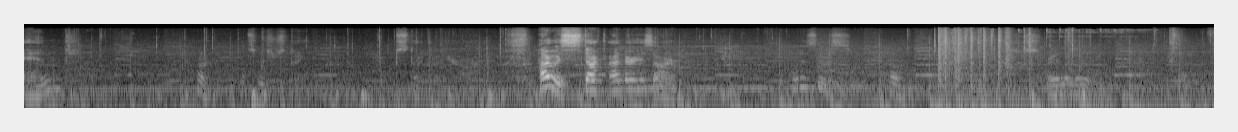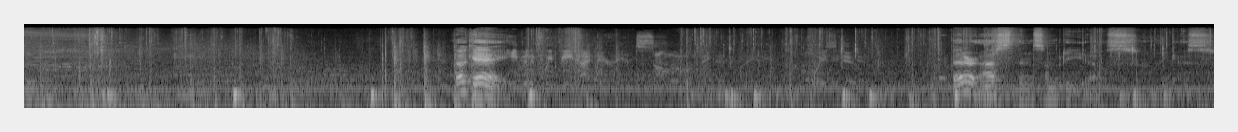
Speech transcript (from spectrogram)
end? Huh, that's interesting. I was stuck under his arm. What is this? Oh. Just randomly. Okay. Even if we beat Hyperion, someone will take away. Always do. Better us than somebody else, I guess.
